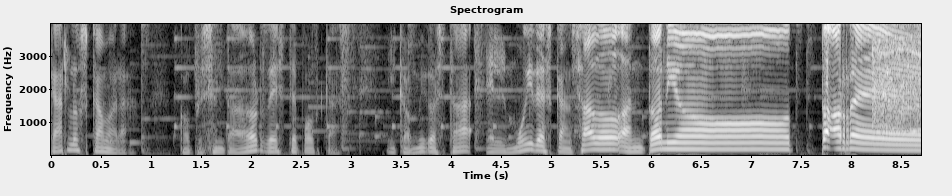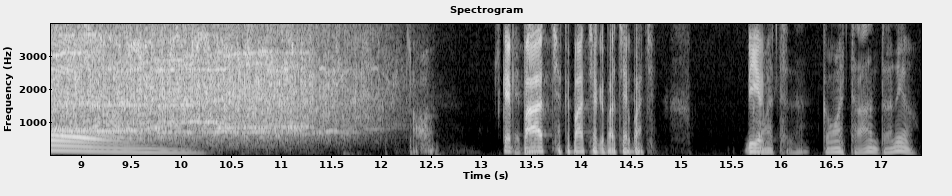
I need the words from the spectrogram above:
Carlos Cámara, copresentador de este podcast, y conmigo está el muy descansado Antonio Torres. Qué pacha, qué pacha, qué pacha, qué pacha. Bien, ¿Cómo está, ¿Cómo está, Antonio?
